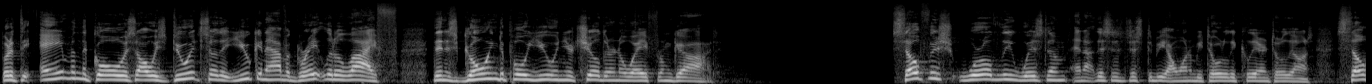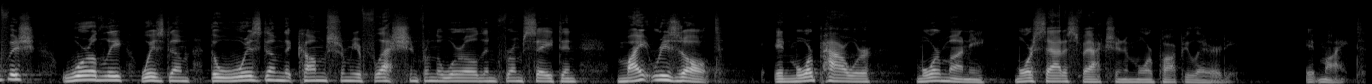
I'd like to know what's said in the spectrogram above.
But if the aim and the goal is always do it so that you can have a great little life, then it's going to pull you and your children away from God. Selfish, worldly wisdom, and this is just to be, I want to be totally clear and totally honest. Selfish, worldly wisdom, the wisdom that comes from your flesh and from the world and from Satan, might result in more power, more money, more satisfaction, and more popularity. It might.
